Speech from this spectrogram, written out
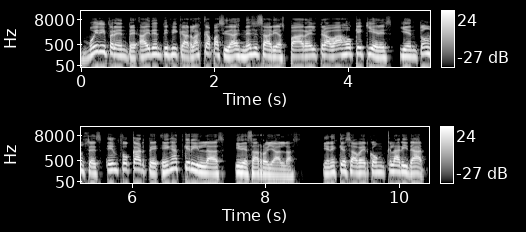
Muy diferente a identificar las capacidades necesarias para el trabajo que quieres y entonces enfocarte en adquirirlas y desarrollarlas. Tienes que saber con claridad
